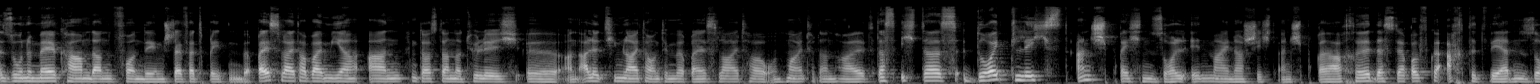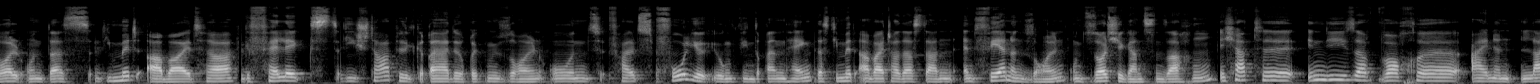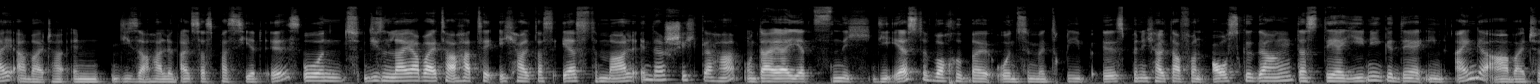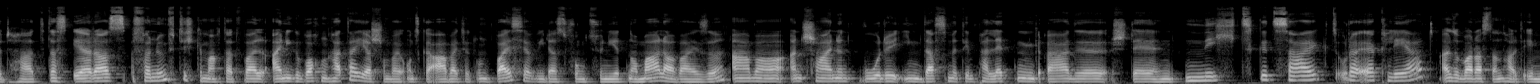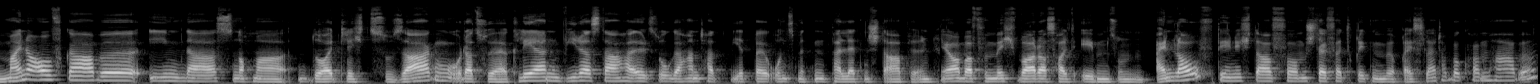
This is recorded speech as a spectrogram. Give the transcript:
so eine Mail kam dann von dem stellvertretenden Bereichsleiter bei mir an und das dann natürlich äh, an alle Teamleiter Teamleiter und dem Bereichsleiter und meinte dann halt, dass ich das deutlichst ansprechen soll in meiner Schichtansprache, dass darauf geachtet werden soll und dass die Mitarbeiter gefälligst die Stapel gerade rücken sollen und falls Folie irgendwie dran hängt, dass die Mitarbeiter das dann entfernen sollen und solche ganzen Sachen. Ich hatte in dieser Woche einen Leiharbeiter in dieser Halle, als das passiert ist und diesen Leiharbeiter hatte ich halt das erste Mal in der Schicht gehabt. Und da er jetzt nicht die erste Woche bei uns im Betrieb ist, bin ich halt davon ausgegangen, dass derjenige, der ihn eingearbeitet hat, dass er das vernünftig gemacht hat, weil einige Wochen hat er ja schon bei uns gearbeitet und weiß ja, wie das funktioniert normalerweise. Aber anscheinend wurde ihm das mit den Paletten gerade stellen nicht gezeigt oder erklärt. Also war das dann halt eben meine Aufgabe, ihm das nochmal deutlich zu sagen oder zu erklären, wie das da halt so gehandhabt wird bei uns mit den Palettenstapeln. Ja, aber für mich war das halt eben so ein Einlauf, den ich da vom stellvertretenden Bereichsleiter bekommen habe.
